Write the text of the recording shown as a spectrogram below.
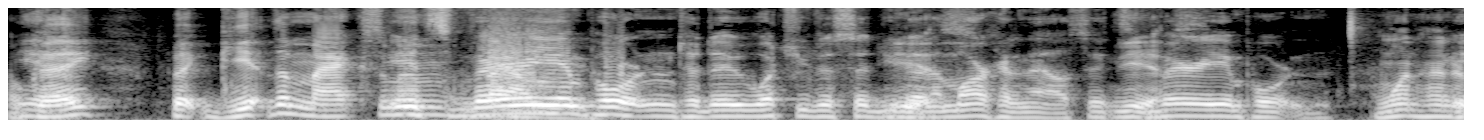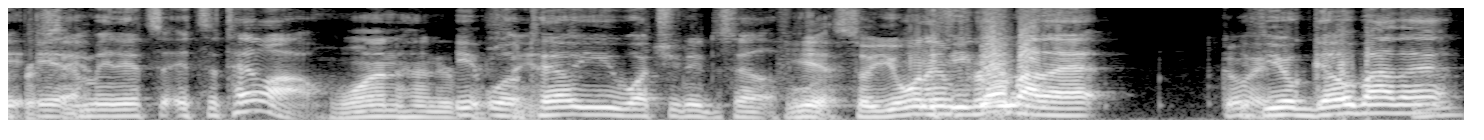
Okay. But get the maximum. It's very value. important to do what you just said. You did a market analysis. It's Yes. very important. One hundred it- I mean, it's it's a tell-all. one hundred It will tell you what you need to sell it for. Yes. So you want to If you go by that, Go if ahead. Mm-hmm. you'll go by that,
